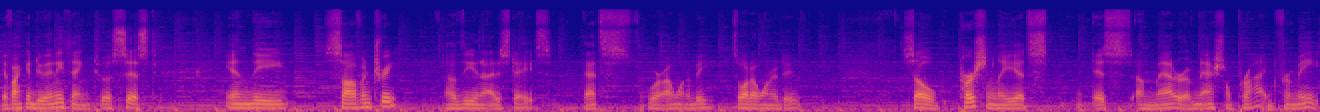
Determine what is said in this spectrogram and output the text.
If I can do anything to assist in the sovereignty of the United States that's where I want to be. It's what I want to do. So personally, it's, it's a matter of national pride for me.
